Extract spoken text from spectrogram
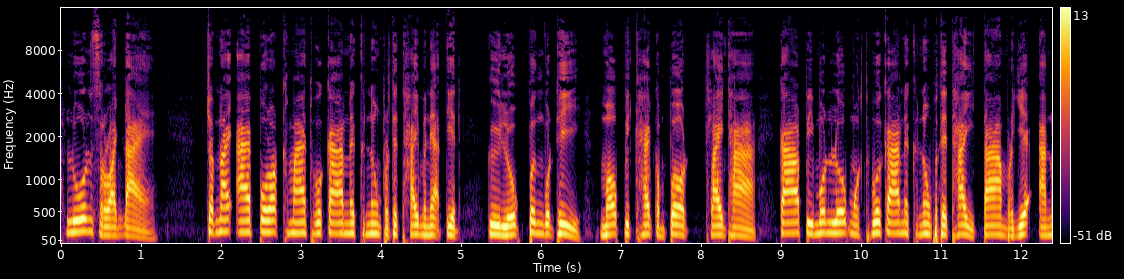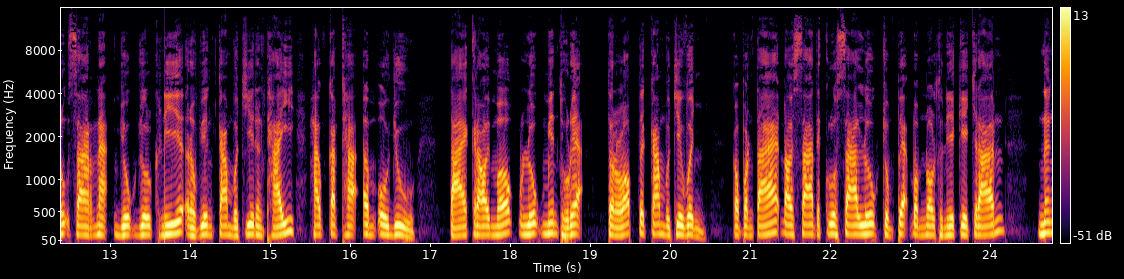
ខ្លួនស្រឡាញ់ដែរចំណែកឯពលរដ្ឋខ្មែរធ្វើការនៅក្នុងប្រទេសថៃម្នាក់ទៀតគឺលោកពឹងវុធីមកពីខេត្តកំពតថ្លែងថា កាលពីមុនលោកមកធ្វើការនៅក្នុងប្រទេសថៃតាមរយៈអនុសារណៈយោគយល់គ្នារវាងកម្ពុជានិងថៃហៅកាត់ថា MOU តែក្រោយមកលោកមានធុរៈត្រឡប់ទៅកម្ពុជាវិញក៏ប៉ុន្តែដោយសារតែគ្រួសារលោកជំពាក់បំណុលធនាគារច្រើន និង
